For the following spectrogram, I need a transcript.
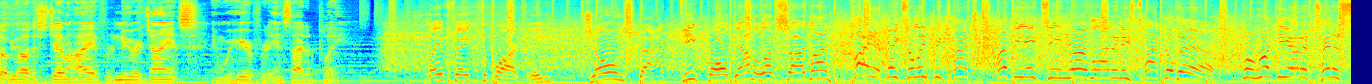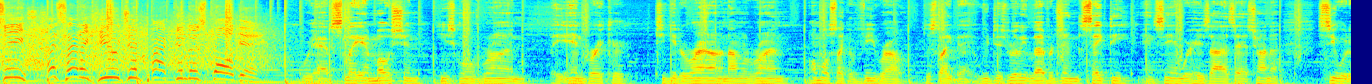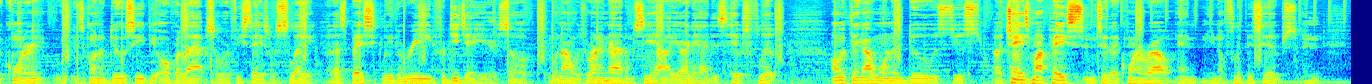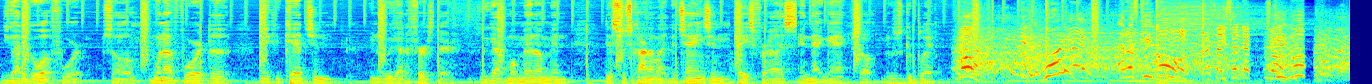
up, y'all? This is Jalin Hyatt for the New York Giants, and we're here for the inside of the play. Play fake to Barkley. Jones back, deep ball down the left sideline. Hyatt makes a leaping catch at the 18-yard line, and he's tackled there. The rookie out of Tennessee has had a huge impact in this ball game. We have Slay in motion. He's going to run a end breaker to get around, and I'm gonna run almost like a V route, just like that. We just really leveraging the safety and seeing where his eyes at, trying to see what the corner is gonna do, see if he overlaps or if he stays with Slay. That's basically the read for DJ here. So when I was running at him, see how he already had his hips flipped. Only thing I wanted to do was just uh, change my pace into that corner route and you know flip his hips, and you got to go up for it. So went up for it to make the catch, and you know we got a first there. We got momentum and this was kind of like the change in pace for us in that game. So it was a good play. Go! One! And let's keep going. That's how you said that. Keep going.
